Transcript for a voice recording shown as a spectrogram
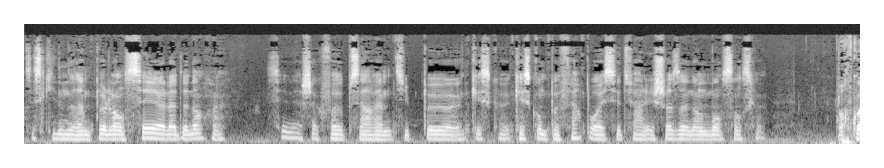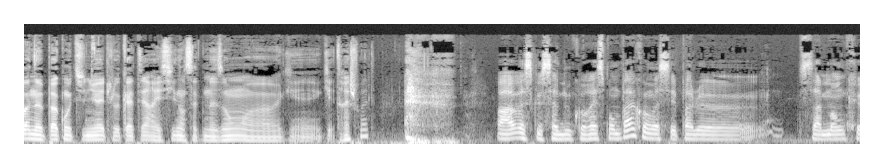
c'est ce qui nous a un peu lancé euh, là-dedans. C'est à chaque fois observer un petit peu qu'est-ce qu'on peut faire pour essayer de faire les choses dans le bon sens. Pourquoi ne pas continuer à être locataire ici dans cette maison qui, est, très chouette? Ah, parce que ça nous correspond pas quoi. c'est pas le ça manque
